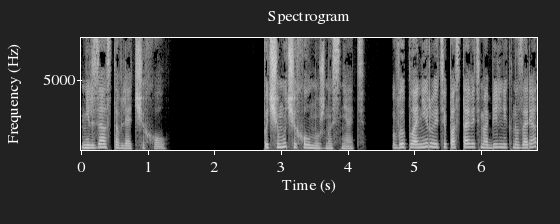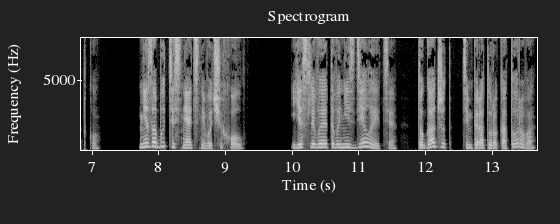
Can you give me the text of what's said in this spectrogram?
нельзя оставлять чехол. Почему чехол нужно снять? Вы планируете поставить мобильник на зарядку? Не забудьте снять с него чехол. Если вы этого не сделаете, то гаджет, температура которого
